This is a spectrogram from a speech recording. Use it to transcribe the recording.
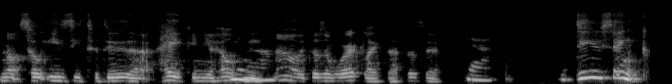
not so easy to do that. Hey can you help yeah. me no it doesn't work like that does it? Yeah. Do you think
